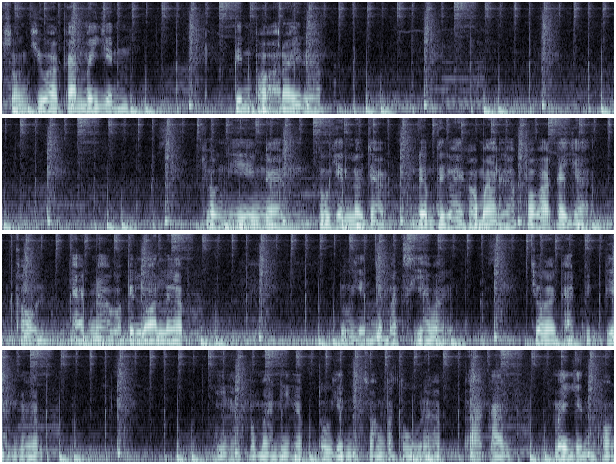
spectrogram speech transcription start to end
12 คิวอาการไม่เย็นเป็นเพราะอะไรนะครับ ช่วงนี้งานตู้เย็นเราจะ เริ่มทยอยเข้ามานะครับ เพราะว่าใกล้จะเข้าจากหนาวก็เป็นร้อนแล้วครับตู้เย็นจะมักเสียมาช่วงอากาศเปลี่ยนๆนะครับ นี่ครับประมาณนี้ครับตู้เย็น 2 ประตูนะครับ อาการไม่เย็นของ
